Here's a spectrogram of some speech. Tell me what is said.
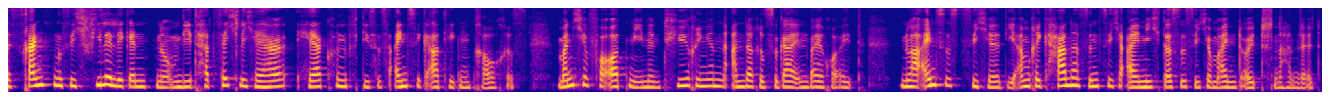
Es ranken sich viele Legenden um die tatsächliche Her Herkunft dieses einzigartigen Brauches. Manche verorten ihn in Thüringen, andere sogar in Bayreuth. Nur eins ist sicher, die Amerikaner sind sich einig, dass es sich um einen Deutschen handelt,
